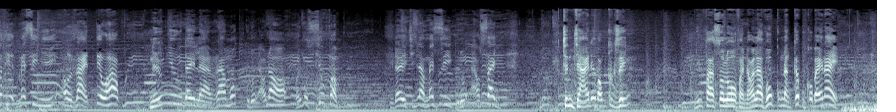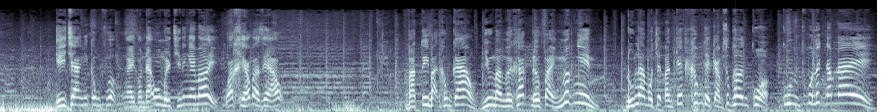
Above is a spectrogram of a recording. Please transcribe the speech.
xuất hiện Messi nhí ở giải tiểu học. Nếu như đây là Ramos của đội áo đỏ với một siêu phẩm, Thì đây chính là Messi của đội áo xanh. Chân trái đỡ bóng cực dính. Những pha solo phải nói là vô cùng đẳng cấp của cậu bé này. Y chang như công phượng, ngày còn đá U19 anh em ơi. Quá khéo và dẻo. Và tuy bạn không cao, Nhưng mà người khác đều phải ngước nhìn. Đúng là một trận bán kết không thể cảm xúc hơn của Cùng Football League năm nay.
